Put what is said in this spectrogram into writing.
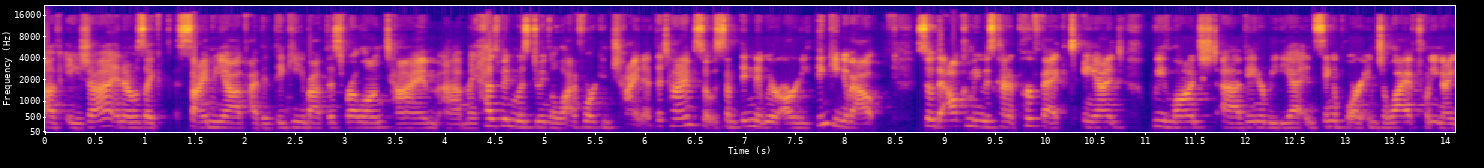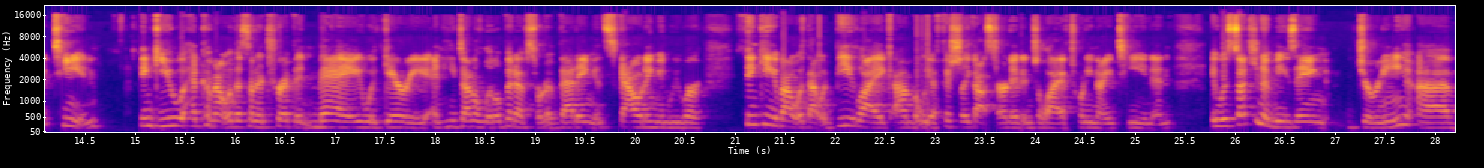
of Asia. And I was like, sign me up. I've been thinking about this for a long time. Uh, my husband was doing a lot of work in China at the time. So it was something that we were already thinking about. So the alchemy was kind of perfect. And we launched uh, VaynerMedia in Singapore in July of 2019 think you had come out with us on a trip in May with Gary, and he'd done a little bit of sort of vetting and scouting, and we were thinking about what that would be like. Um, but we officially got started in July of 2019. And it was such an amazing journey of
